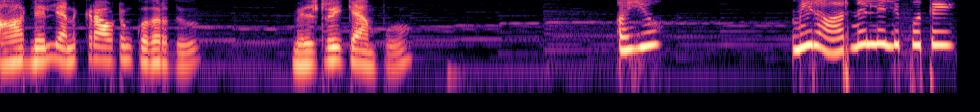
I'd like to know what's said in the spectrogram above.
ఆరు నెలలు వెనక్కి రావటం కుదరదు. Military camp. అయ్యో మీరు ఆరు నెలలు వెళ్ళిపోతే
